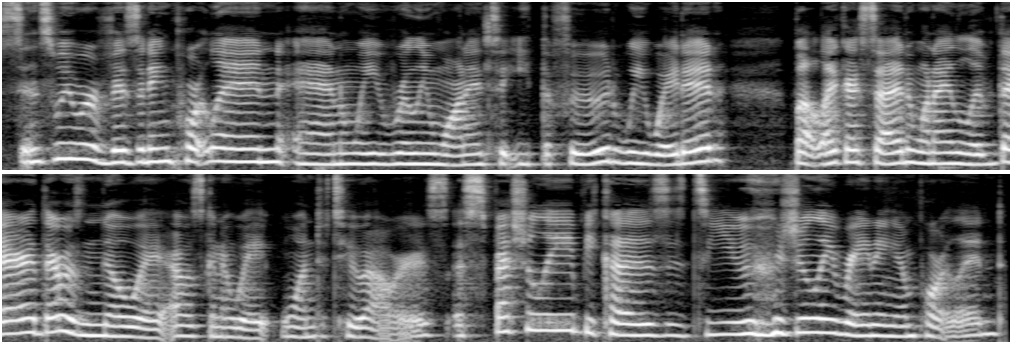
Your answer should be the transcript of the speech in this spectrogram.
Since we were visiting Portland and we really wanted to eat the food, we waited. But like I said, when I lived there, there was no way I was gonna wait one to two hours, especially because it's usually raining in Portland.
